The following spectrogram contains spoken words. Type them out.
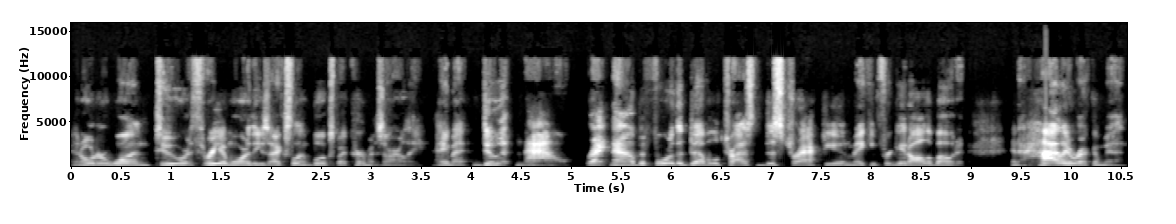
and order one, two, or three or more of these excellent books by Kermit Zarley. Amen. Do it now, right now, before the devil tries to distract you and make you forget all about it. And I highly recommend,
